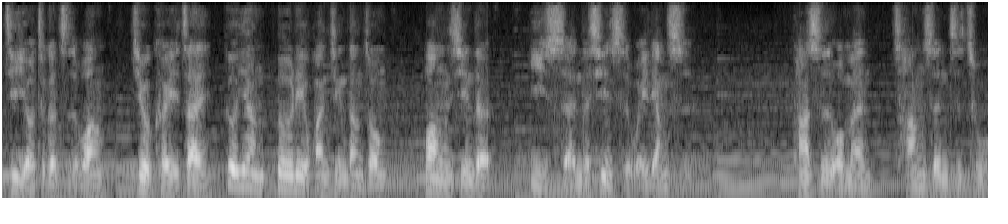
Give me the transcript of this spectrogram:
既有这个指望，就可以在各样恶劣环境当中放心的以神的信使为粮食。他是我们藏身之处，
